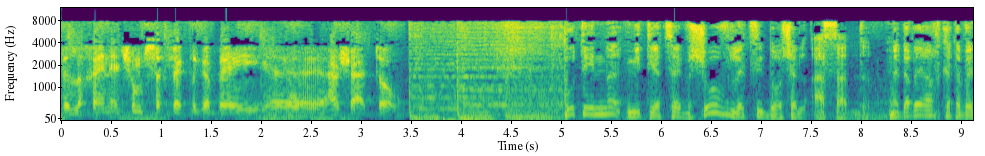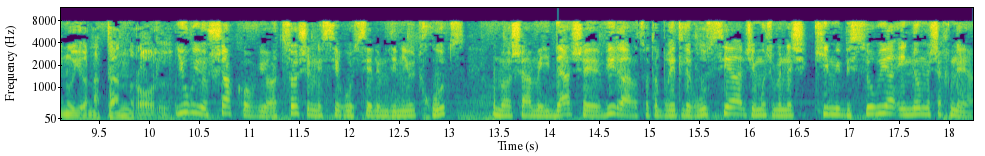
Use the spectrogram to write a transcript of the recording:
ולכן אין שום ספק לגבי הרשעתו. פוטין מתייצב שוב לצידו של אסד. מדווח כתבנו יונתן רול. יורי אושקוב, יועצו של נשיא רוסיה למדיניות חוץ, אומר שהמידע שהעבירה ארצות הברית לרוסיה על שימוש בנשק קימי בסוריה אינו משכנע.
